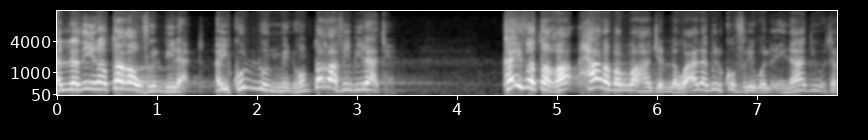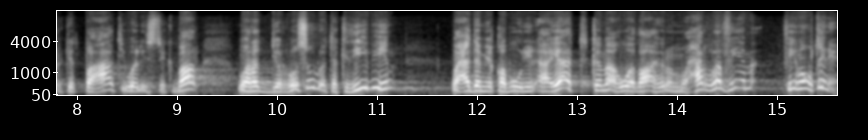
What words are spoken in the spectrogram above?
الذين طغوا في البلاد. أي كل منهم طغى في بلاده. كيف طغى؟ حارب الله جل وعلا بالكفر والعناد وترك الطاعات والاستكبار ورد الرسل وتكذيبهم وعدم قبول الآيات كما هو ظاهر محرر في في موطنه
